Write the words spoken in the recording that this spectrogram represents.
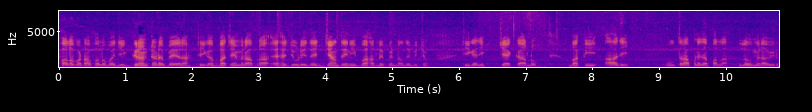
ਫੁੱਲ ਬਟਾ ਫੁੱਲ ਬਾਜੀ ਗਰੰਟਡ ਪੇਅਰ ਆ, ਠੀਕ ਆ? ਬਚੇ ਮੇਰਾ ਭਰਾ, ਇਹ ਜੋੜੇ ਦੇ ਜਾਂਦੇ ਨਹੀਂ ਬਾਹਰਲੇ ਪਿੰਡਾਂ ਦੇ ਵਿੱਚੋਂ, ਠੀਕ ਹੈ ਜੀ? ਚੈੱਕ ਕਰ ਲਓ। ਬਾਕੀ ਆ ਜੀ, ਕਬੂਤਰ ਆਪਣੇ ਦਾ ਪੱਲਾ। ਲਓ ਮੇਰਾ ਵੀਰ।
